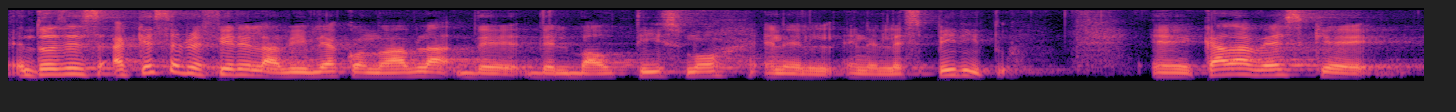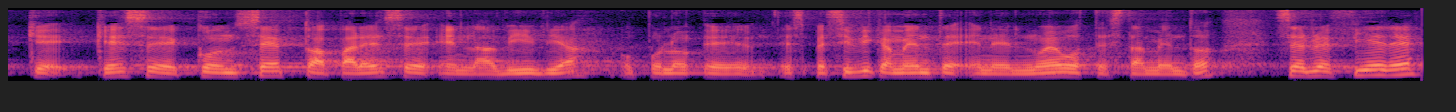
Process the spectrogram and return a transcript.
Entonces, ¿a qué se refiere la Biblia cuando habla del bautismo en el, Espíritu? Eh, cada vez que, ese concepto aparece en la Biblia, o eh, específicamente en el Nuevo Testamento, se refiere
